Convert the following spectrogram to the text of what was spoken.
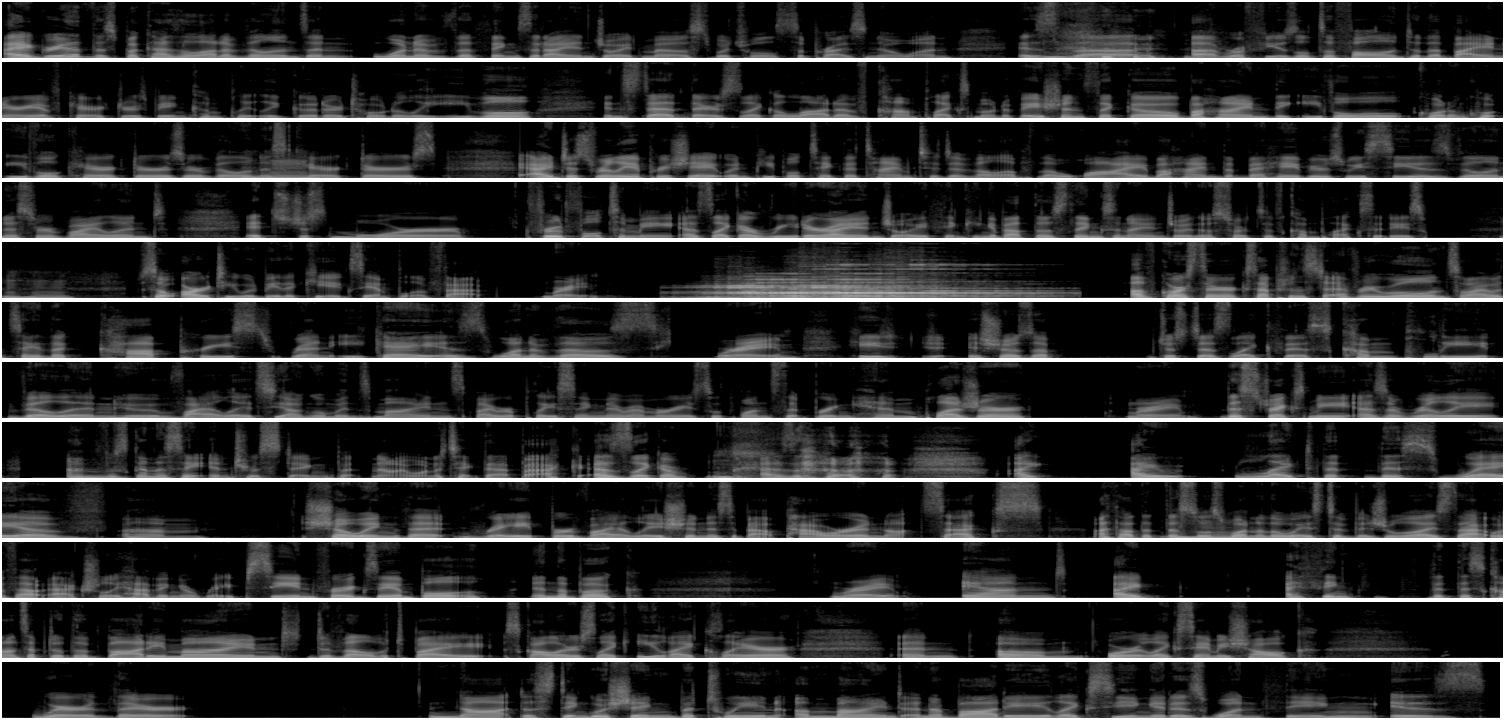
I agree that this book has a lot of villains, and one of the things that I enjoyed most, which will surprise no one, is the uh, refusal to fall into the binary of characters being completely good or totally evil. Instead, there's like a lot of complex motivations that go behind the evil, quote unquote, evil characters or villainous mm-hmm. characters. I just really appreciate when people take the time to develop the why behind the behaviors we see as villainous or violent. It's just more fruitful to me as like a reader i enjoy thinking about those things and i enjoy those sorts of complexities Mm-hmm. So Arti would be the key example of that. Right. Of course, there are exceptions to every rule, and so I would say the cop priest Ren Ike is one of those. Right. He it shows up just as like this complete villain who violates young women's minds by replacing their memories with ones that bring him pleasure. Right. This strikes me as a really I was gonna say interesting, but now I want to take that back. As like a as a I I liked that this way of um, showing that rape or violation is about power and not sex. I thought that this mm-hmm. was one of the ways to visualize that without actually having a rape scene, for example, in the book. Right. And I I think that this concept of the body mind developed by scholars like Eli Clare and um or like Sami Schalk where they're not distinguishing between a mind and a body, like seeing it as one thing is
